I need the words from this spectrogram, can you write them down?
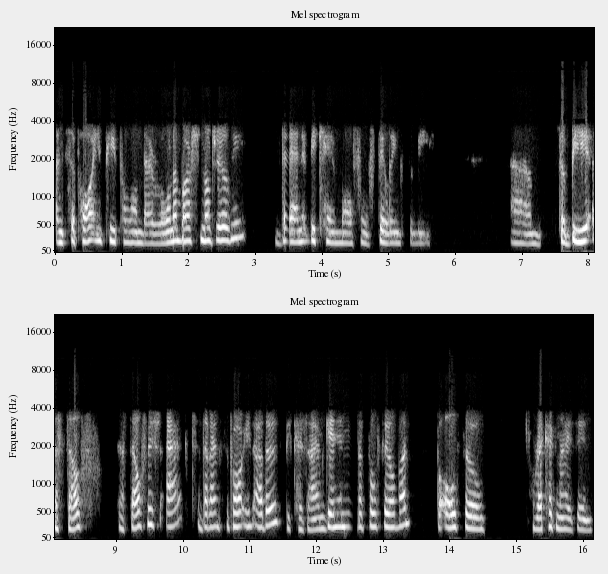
and supporting people on their own emotional journey, then it became more fulfilling for me. Um, so be it a self a selfish act that I'm supporting others because I'm getting the fulfillment, but also recognizing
